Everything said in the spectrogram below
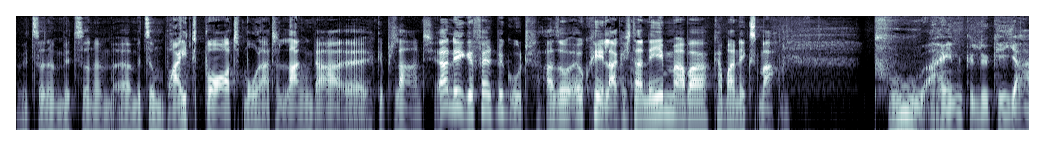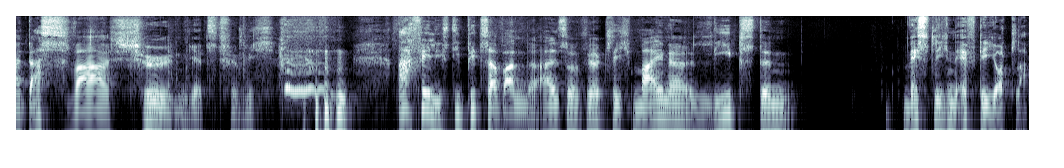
Mit so einem, mit so einem, äh, mit so einem Whiteboard monatelang da äh, geplant. Ja, nee, gefällt mir gut. Also, okay, lag ich daneben, aber kann man nichts machen. Puh, ein Glück. Ja, das war schön jetzt für mich. Ach, Felix, die Pizzabande. Also wirklich meine liebsten westlichen FDJler.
